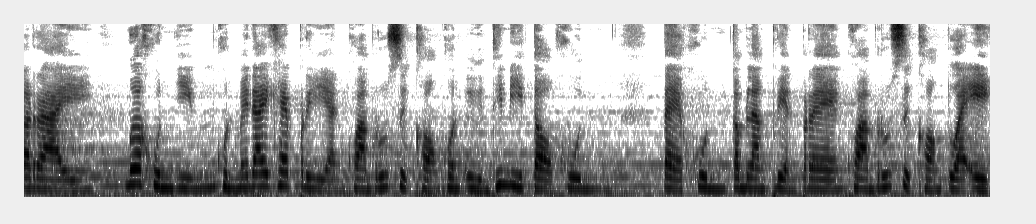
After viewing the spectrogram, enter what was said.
อะไร เมื่อคุณยิ้มคุณไม่ได้แค่เปลี่ยนความรู้สึกของคนอื่นที่มีต่อคุณ แต่คุณกำลังเปลี่ยนแปลงความรู้สึกของตัวเอง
